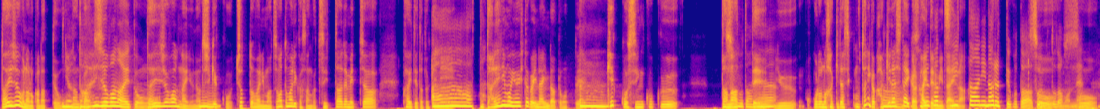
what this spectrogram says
大丈夫なのかなって思う。なんか、大丈夫はないと思う。大丈夫はないよね。うん私結構、ちょっと前に松本まりかさんがツイッターでめっちゃ書いてた時に。誰にも言う人がいないんだと思って、うん結構深刻だなってねいう心の吐き出し、もうとにかく吐き出したいから書いてるみたいな。それがツイッターになるってことはそういうことだもんね。そう。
